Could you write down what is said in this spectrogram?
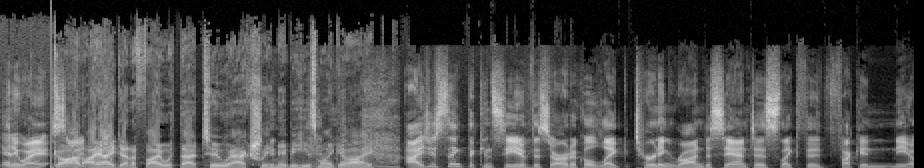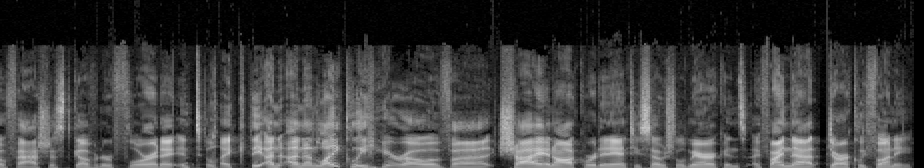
anyway, God, I identify with that too, actually. Maybe he's my guy. I just think the conceit of this article, like turning Ron DeSantis, like the fucking neo-fascist governor of Florida, into like the un- an unlikely hero of uh, shy and awkward and antisocial Americans, I find that darkly funny.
